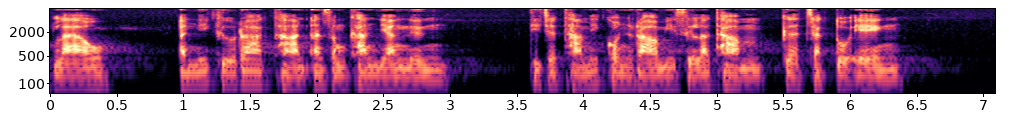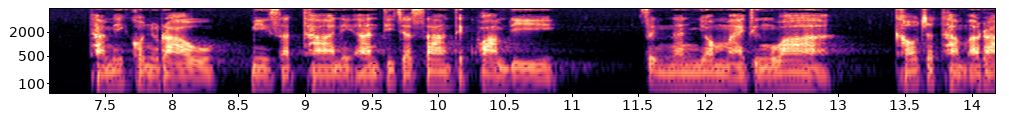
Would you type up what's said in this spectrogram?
กแล้ว อันนี้คือรากฐานอันสำคัญอย่างหนึ่ง ที่จะทำให้คนเรามีศีลธรรมเกิดจากตัวเองทำให้คนเรามีศรัทธาในอันที่จะสร้างแต่ความดี ซึ่งนั่นย่อมหมายถึงว่า เขาจะทำอะไร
